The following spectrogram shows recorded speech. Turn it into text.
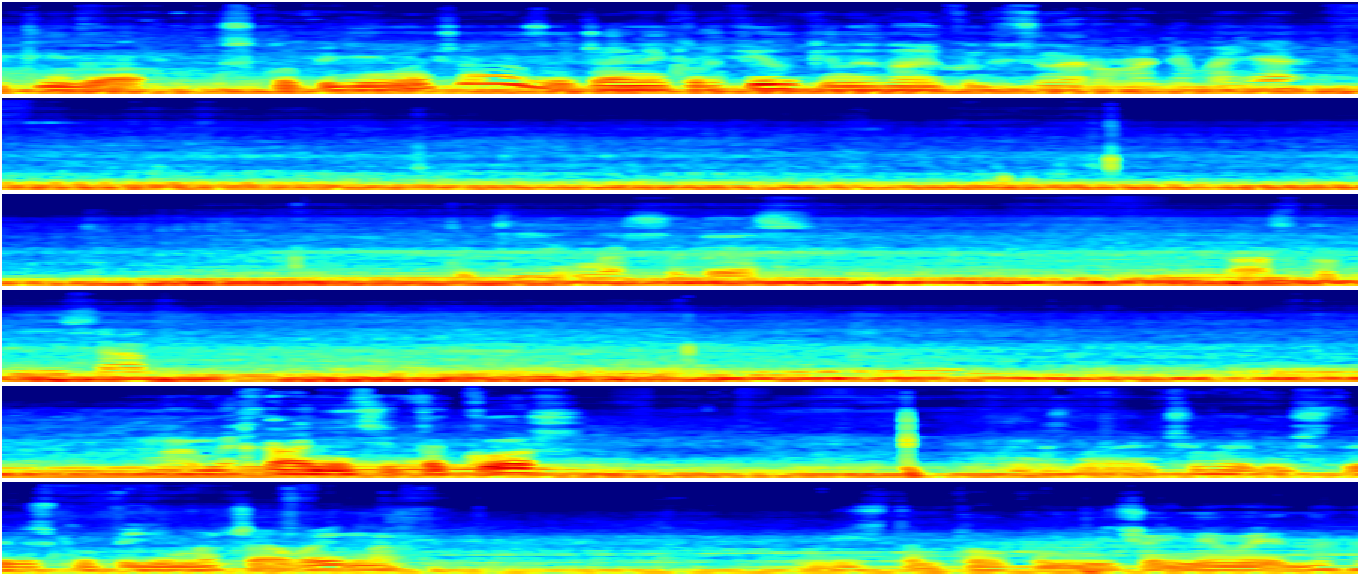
Такі два склопідіймача, звичайні крутілки, не знаю, кондиціонер вроді би є. Такий Мерседес А150. На механіці також. Не знаю, чи видно 4 склопідіймача видно. Більш там толком нічого не видно.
